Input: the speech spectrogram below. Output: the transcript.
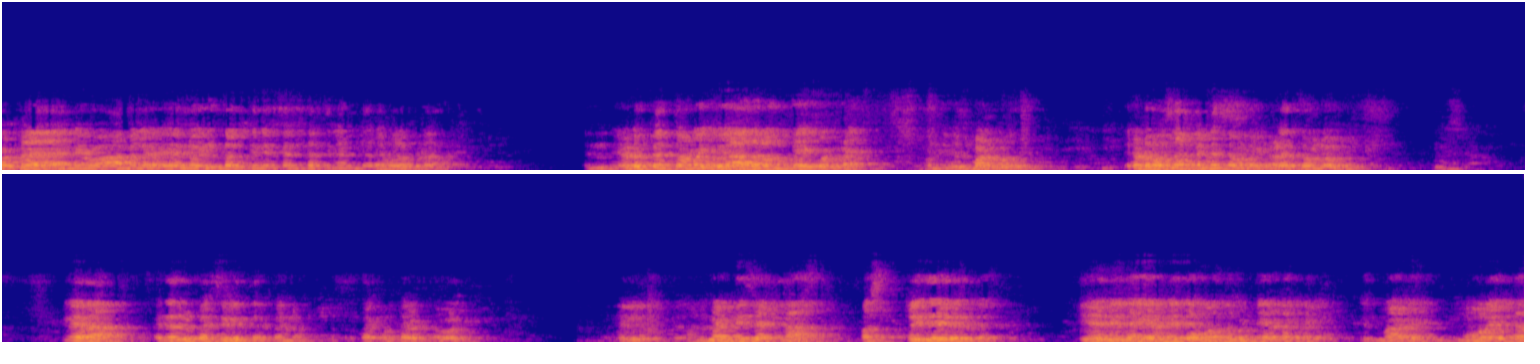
ಕೊಟ್ರೆ ನೀವು ಆಮೇಲೆ ಏನು ಇಲ್ಲಿ ತರ್ತೀನಿ ಪೆನ್ ತರ್ತೀನಿ ಅಂತಾರೆ ಒಳಗೆ ಬಿಡಲ್ಲ. ಇನ್ನು ಎರಡು ಪೆನ್ ತಗೊಂಡೋಗಿ ಯಾವ್ದಾರು ಒಂದು ಕೈ ಕೊಟ್ರೆ ಒಂದು ಯೂಸ್ ಮಾಡ್ಬೋದು. ಎರಡು ಹೊಸ ಪೆನ್ನೇ ತಗೊಂಡೋಗಿ, ಹಳೆ ತಗೊಂಡೋಗಿ. ಕ್ಲಿಯರಾ ಐದೈದು ರೂಪಾಯಿ ಸಿಗುತ್ತೆ ಪೆನ್ನು ಹತ್ತು ರೂಪಾಯಿ ಕೊಟ್ಟು ಎರಡು ತಗೊಳ್ಳಿ. ಇಲ್ಲಿ ಹನ್ನೆರಡು ಡಿಸೈಟ್ನ ಫಸ್ಟ್ ಇದೇ ಇರುತ್ತೆ. ಏನಿದೆ, ಎರಡಿದೆ, ಒಂದು ಬಿಟ್ಟು ಎರಡಕ್ಕೆ ಇದು ಮಾಡಿ, ಮೂರೈತೆ,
